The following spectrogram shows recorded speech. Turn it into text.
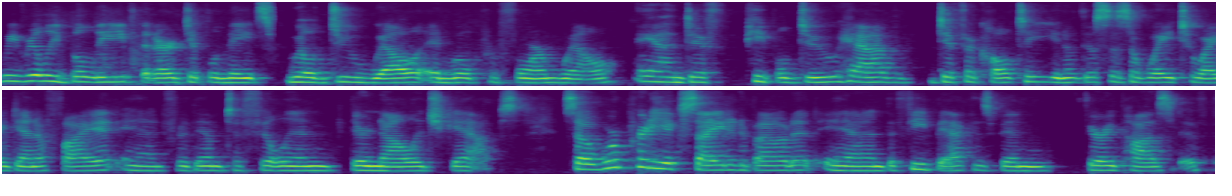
we really believe that our diplomates will do well and will perform well. And if people do have difficulty, you know, this is a way to identify it and for them to fill in their knowledge gaps. So we're pretty excited about it, and the feedback has been very positive.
